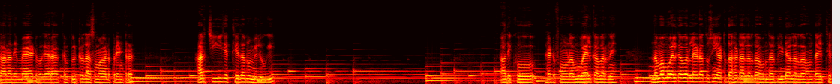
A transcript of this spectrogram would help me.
ਕਾਰਾਂ ਦੇ ਮੈਟ ਵਗੈਰਾ ਕੰਪਿਊਟਰ ਦਾ ਸਮਾਨ ਪ੍ਰਿੰਟਰ ਹਰ ਚੀਜ਼ ਇੱਥੇ ਤੁਹਾਨੂੰ ਮਿਲੂਗੀ। ਆ ਦੇਖੋ ਹੈੱਡਫੋਨ ਆ ਮੋਬਾਈਲ ਕਵਰ ਨੇ। ਨਵਾਂ ਮੋਬਾਈਲ ਕਵਰ ਲੈਣਾ ਤੁਸੀਂ 8-10 ਡਾਲਰ ਦਾ ਹੁੰਦਾ 20 ਡਾਲਰ ਦਾ ਹੁੰਦਾ, ਇੱਥੇ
